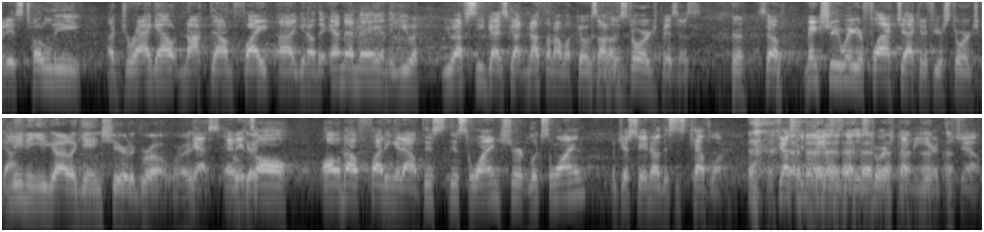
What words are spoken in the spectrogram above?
it is totally a drag out, knockdown fight. Uh, you know, the MMA and the U UFC guys got nothing on what goes on in the storage business. so make sure you wear your flak jacket if you're a storage guy. Meaning you got to gain share to grow, right? Yes, and okay. it's all all about fighting it out. This this Hawaiian shirt looks Hawaiian, but just so you know, this is Kevlar. just in case there's another storage company here at the show.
